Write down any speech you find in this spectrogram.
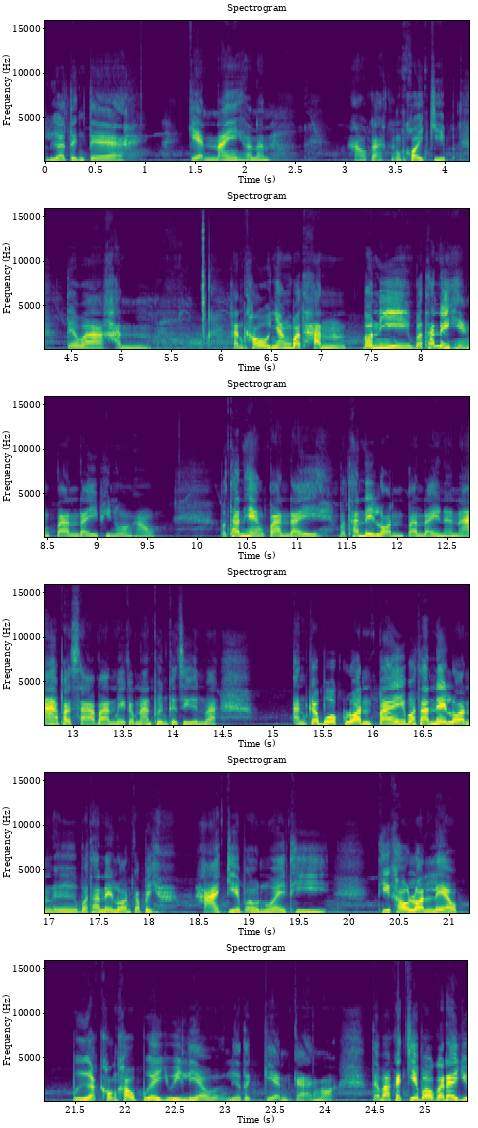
เหลือแต่แต่แก่นในเท่านั้นเฮาก็ต้องคอยเก็บ แต่ว่าคันคันเขายังบ่ทันตอนนี้บ่ทันได้แหงปานใดพี่น้องเฮาบ่ทันแหงปานใดบ่ทันได้หล่อนปานใดนะนะภาษาบ้านแม่กำนันเพิ่นก็สิเอิ้นว่า อันกระบอกหล่อนไปบ่ทันได้หล่อนเออบ่ทันได้หล่อนก็ไปหาเก็บเอาหน่วยที่ที่เขาหล่อนแล้ว ปลือกของเขาเปื่อยยุ่ยแล้วเหลือแต่แกนกลางเนาะแต่ว่าก็เก็บเอาก็ได้ยู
